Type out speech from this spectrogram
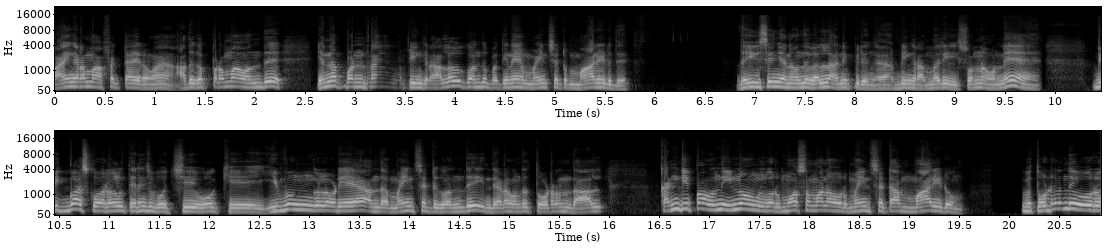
பயங்கரமாக அஃபெக்ட் ஆயிடுவேன் அதுக்கப்புறமா வந்து என்ன பண்ணுறேன் அப்படிங்கிற அளவுக்கு வந்து பார்த்திங்கன்னா என் மைண்ட் செட்டு மாறிடுது. தயவு செஞ்சு என்னை வந்து வெளில அனுப்பிடுங்க அப்படிங்கிற மாதிரி சொன்ன உடனே பிக் பாஸ்க்கு ஓரளவுக்கு தெரிஞ்சு போச்சு. ஓகே இவங்களுடைய அந்த மைண்ட் செட்டுக்கு வந்து இந்த இடம் வந்து தொடர்ந்தால் கண்டிப்பாக வந்து இன்னும் அவங்களுக்கு ஒரு மோசமான ஒரு மைண்ட் செட்டாக மாறிடும். இப்போ தொடர்ந்து ஒரு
